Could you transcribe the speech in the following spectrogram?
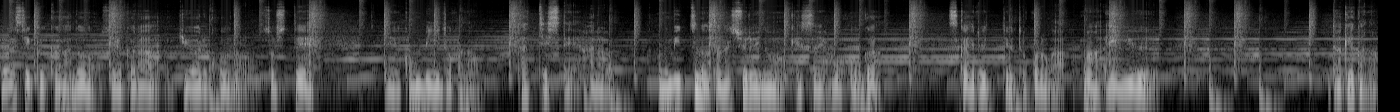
プラスチックカードそれから QR コードそして、えー、コンビニとかのタッチして払う。この3つの3種類の決済方法が使えるっていうところが、まあ、au だけかな？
